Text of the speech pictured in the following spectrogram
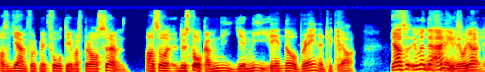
alltså jämfört med två timmars bra sömn, Alltså, du ska åka nio mil. Det är no-brainer tycker jag. Ja, alltså, ja men det är ju det. Och jag,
